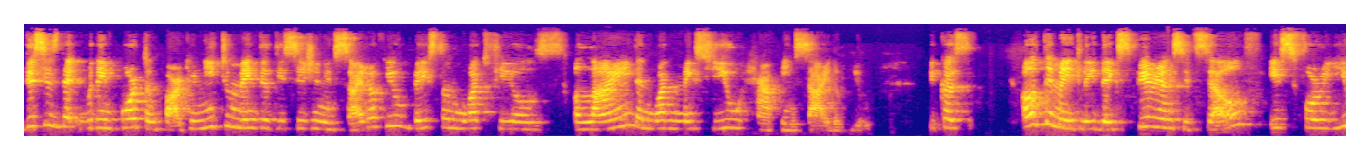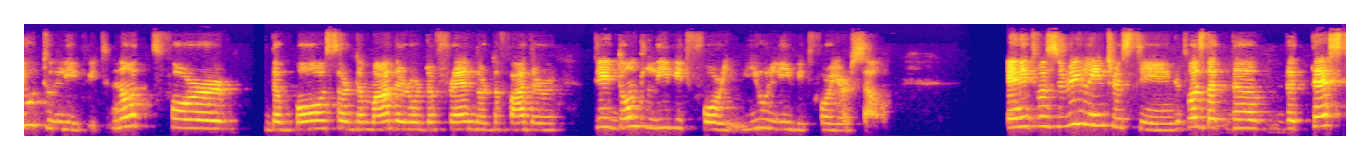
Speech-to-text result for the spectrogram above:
this is the, the important part. You need to make the decision inside of you based on what feels aligned and what makes you happy inside of you. Because ultimately the experience itself is for you to live it, not for the boss or the mother or the friend or the father. They don't live it for you. You live it for yourself and it was really interesting. It was the, the, the test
